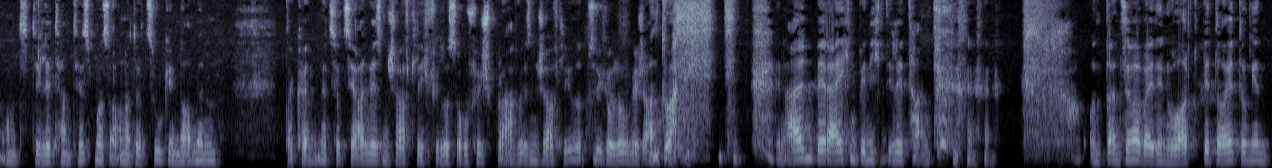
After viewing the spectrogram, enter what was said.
und Dilettantismus auch noch dazu genommen. Da könnten wir sozialwissenschaftlich, philosophisch, sprachwissenschaftlich oder psychologisch antworten. In allen Bereichen bin ich Dilettant. Und dann sind wir bei den Wortbedeutungen.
